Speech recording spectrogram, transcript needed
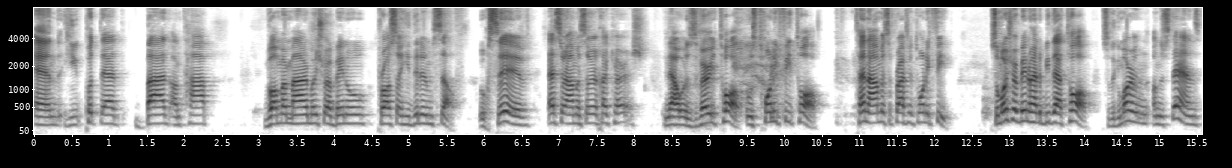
and he put that bad on top. V'amar Mar Moshe Rabbeinu Prasa. He did it himself. Uchsiv Eser Amos Orich Now it was very tall. It was twenty feet tall. Ten Amos, approximately twenty feet. So Moshe Rabbeinu had to be that tall. So the Gemara understands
